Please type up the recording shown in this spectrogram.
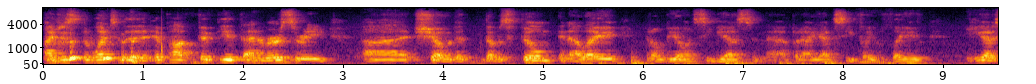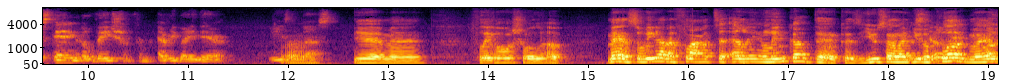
I just went to the hip hop 50th anniversary uh, show that, that was filmed in LA. It'll be on CBS, and uh, but I got to see Flavor Flav. He got a standing ovation from everybody there. He's the best. Yeah, man. Flavor show love. Man, so we gotta fly out to LA and link up then, cause you sound like you the it, plug, man. Oh,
